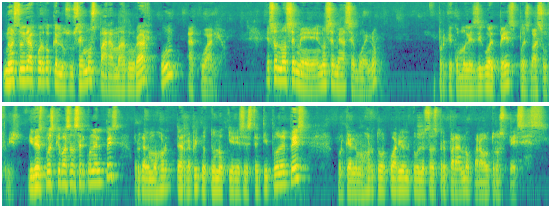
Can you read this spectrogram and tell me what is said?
No estoy de acuerdo que los usemos para madurar un acuario. Eso no se me, no se me hace bueno porque como les digo, el pez pues va a sufrir. ¿Y después qué vas a hacer con el pez? Porque a lo mejor, te repito, tú no quieres este tipo de pez, porque a lo mejor tu acuario tú lo estás preparando para otros peces.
